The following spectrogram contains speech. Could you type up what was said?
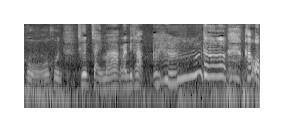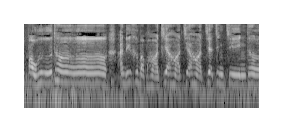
โห คุณชื่นใจมากแล้วนี่ค่ะเธอข้าวอบเป่าฮื้อเธอ อันนี้คือแบบห่อเจี๊ยห่อเจี๊ยห่อเจี๊ยจริง ๆ เธอ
